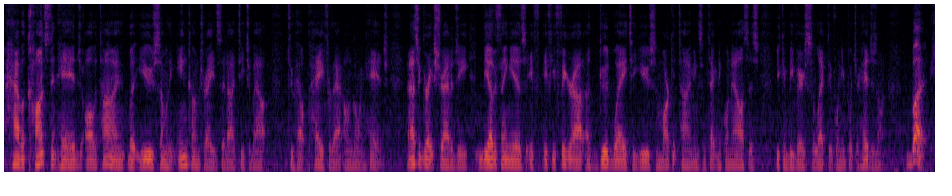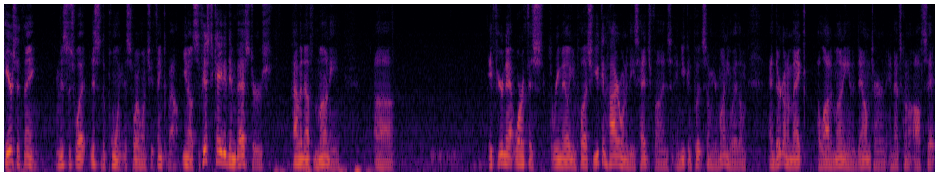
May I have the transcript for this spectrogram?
have a constant hedge all the time, but use some of the income trades that I teach about to help pay for that ongoing hedge. And that's a great strategy. The other thing is if, if you figure out a good way to use some market timing, some technical analysis, you can be very selective when you put your hedges on. But here's the thing, and this is what this is the point, this is what I want you to think about. You know, sophisticated investors have enough money. Uh, if your net worth is three million plus, you can hire one of these hedge funds and you can put some of your money with them, and they're going to make a lot of money in a downturn, and that's going to offset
